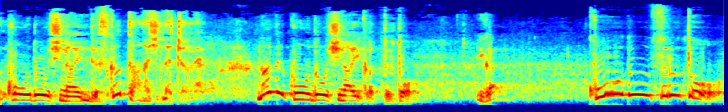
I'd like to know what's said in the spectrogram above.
ぜ行動しないんですか？って話になっちゃうんだよ。なぜ行動しないかっていうといいか行動すると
